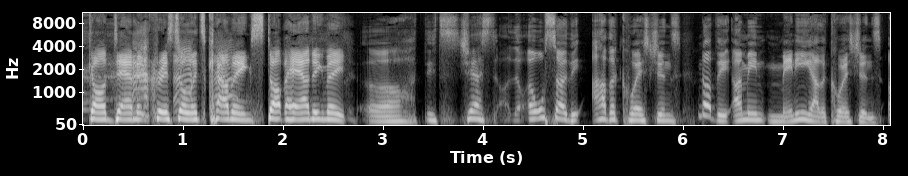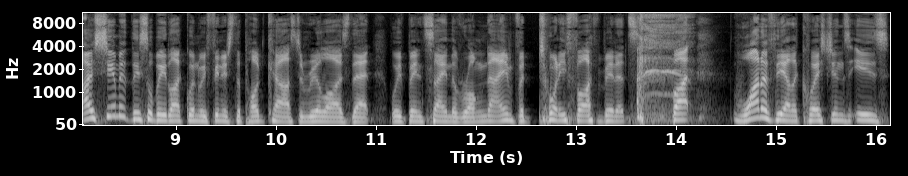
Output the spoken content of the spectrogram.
God damn it, Crystal, it's coming. Stop hounding me. Oh, it's just also the other questions. Not the, I mean, many other questions. I assume that this will be like when we finish the podcast and realize that we've been saying the wrong name for 25 minutes. but one of the other questions is,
